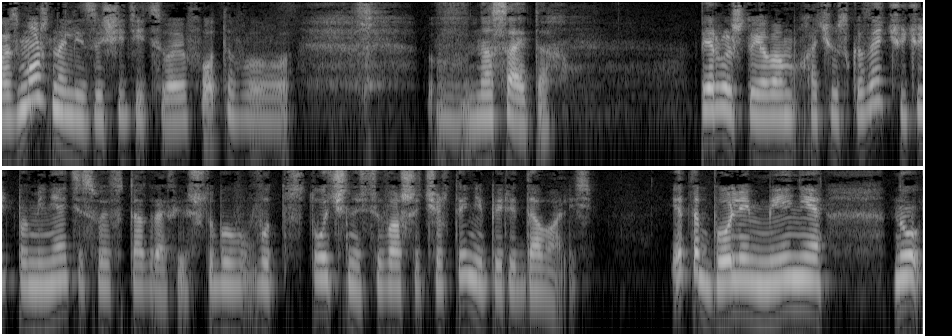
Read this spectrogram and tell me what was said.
возможно ли защитить свое фото в, в, на сайтах? Первое, что я вам хочу сказать, чуть-чуть поменяйте свои фотографии, чтобы вот с точностью ваши черты не передавались. Это более-менее, ну,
